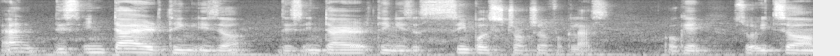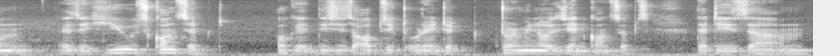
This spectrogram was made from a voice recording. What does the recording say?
And this entire thing is a this entire thing is a simple structure of a class okay? So it's um is a huge concept okay? This is object oriented terminology and concepts. That is um,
